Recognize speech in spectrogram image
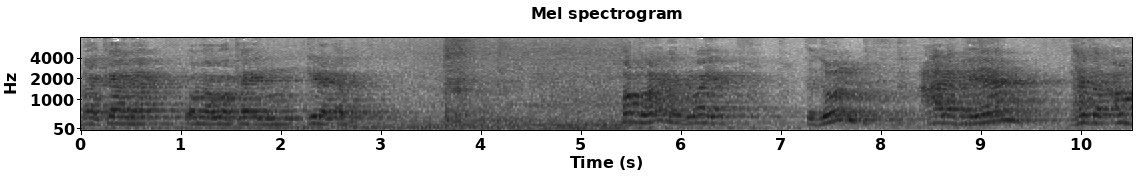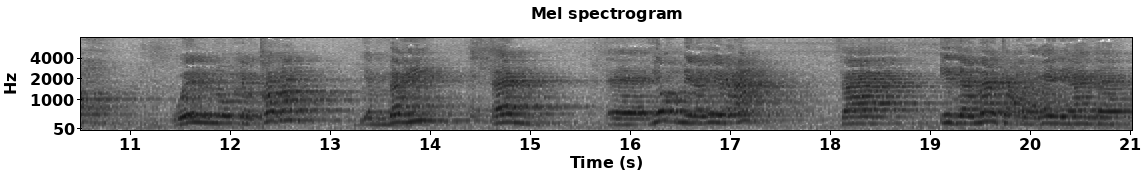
ما كان وما هو كائن إلى الأبد. برضو هذه الرواية تدل على بيان هذا الأمر وإنه القدر ينبغي أن يؤمن به العبد. فإذا مات على غير هذا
